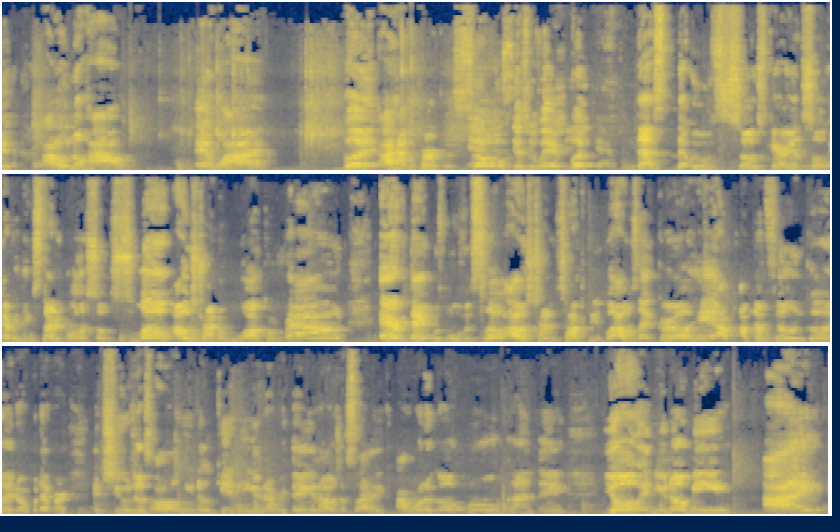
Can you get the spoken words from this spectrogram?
I don't know how and why, but I have a purpose. Yeah, so this is situation, it. But that's that it was so scary. So everything started going so slow. I was trying to walk around. Everything was moving slow. I was trying to talk to people. I was like girl hey i'm, I'm not feeling good or whatever. And she was just all you know giddy and everything. And i was just like i want to go home kind of thing. Yo and you know me i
